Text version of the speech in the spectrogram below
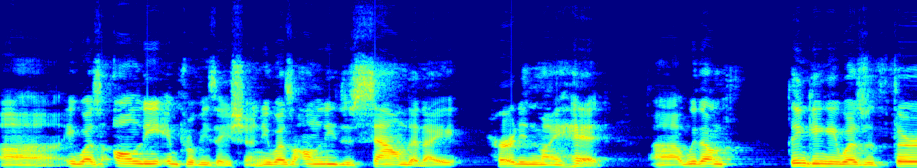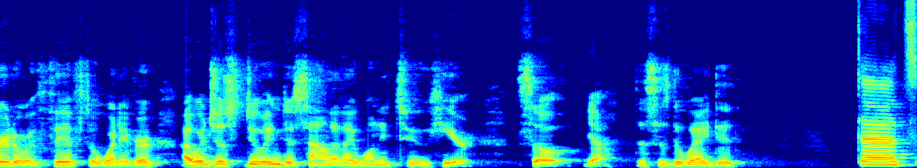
uh, it was only improvisation. It was only the sound that I heard in my head uh, without thinking it was a third or a fifth or whatever. I was just doing the sound that I wanted to hear. So yeah, this is the way I did. That's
